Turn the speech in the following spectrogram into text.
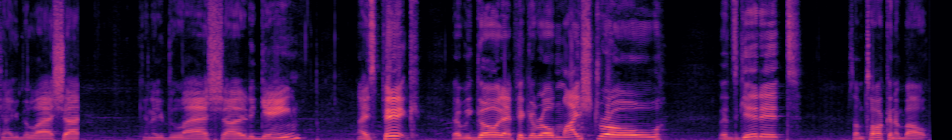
Can I get the last shot? Can I get the last shot of the game? Nice pick. There we go. That pick and roll maestro. Let's get it. That's what I'm talking about.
